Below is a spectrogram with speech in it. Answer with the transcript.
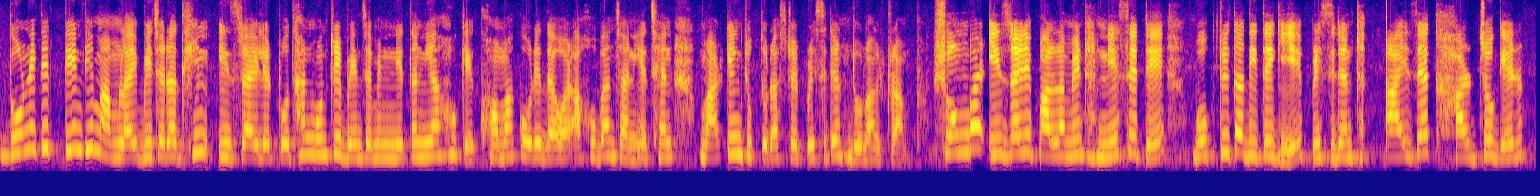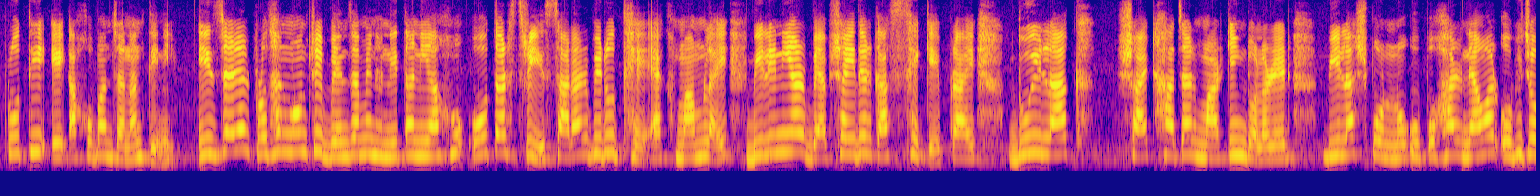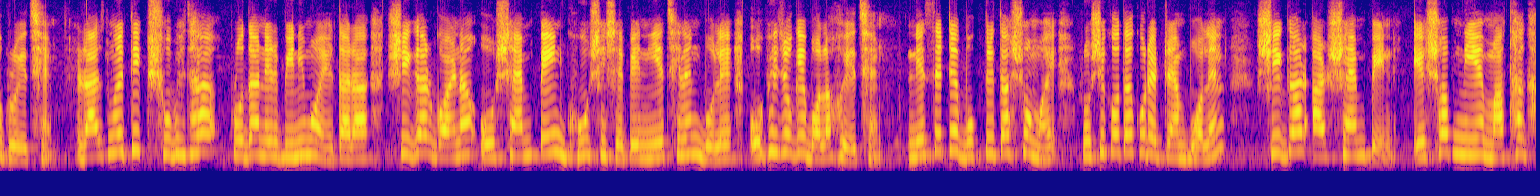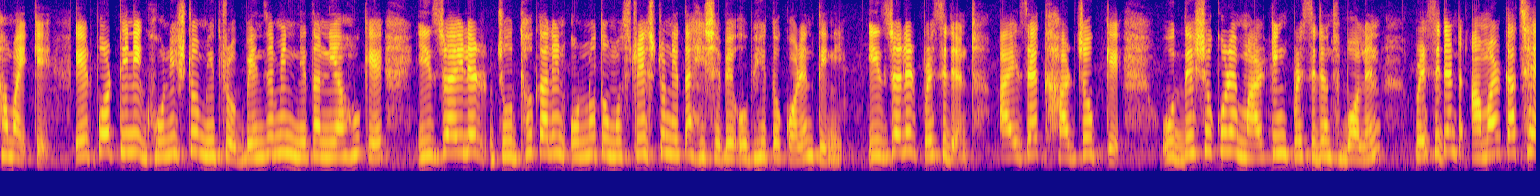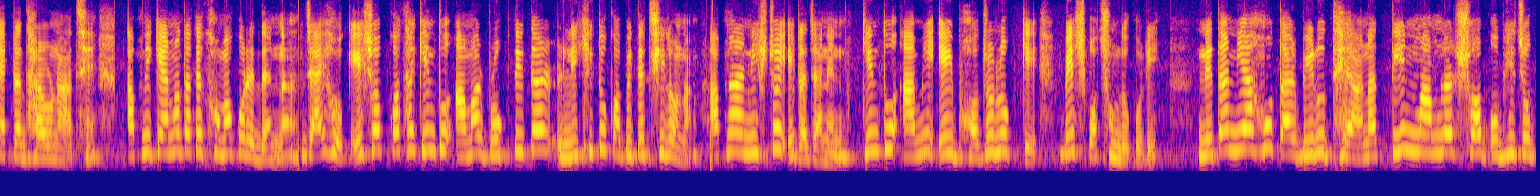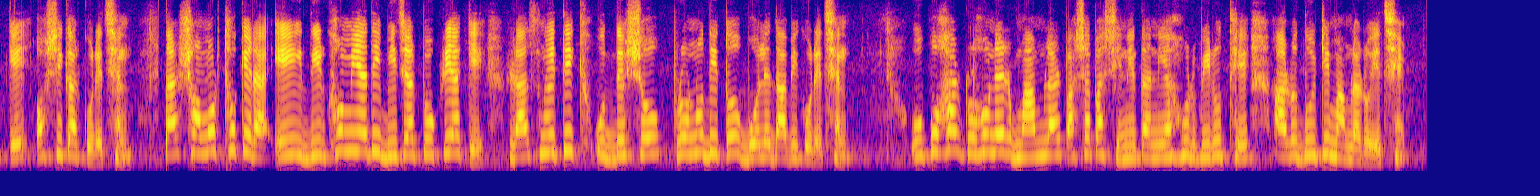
দুর্নীতির তিনটি মামলায় বিচারাধীন ইসরায়েলের প্রধানমন্ত্রী বেঞ্জামিন নেতানিয়াহুকে ক্ষমা করে দেওয়ার আহ্বান জানিয়েছেন মার্কিন যুক্তরাষ্ট্রের প্রেসিডেন্ট ডোনাল্ড ট্রাম্প। সোমবার ইসরায়েলি পার্লামেন্ট নেসেটে বক্তৃতা দিতে গিয়ে প্রেসিডেন্ট আইজ্যাক হার্জোগের প্রতি এই আহ্বান জানান তিনি। ইসরায়েলের প্রধানমন্ত্রী বেঞ্জামিন নেতানিয়াহু ও তার স্ত্রী সারার বিরুদ্ধে এক মামলায় বিলিনিয়ার ব্যবসায়ীদের কাছ থেকে প্রায় দুই লাখ ষাট হাজার মার্কিন ডলারের বিলাসপণ্য উপহার নেওয়ার অভিযোগ রয়েছে। রাজনৈতিক সুবিধা প্রদানের বিনিময়ে তারা সিগার, গয়না ও শ্যাম্পেইন ঘুষ হিসেবে নিয়েছিলেন বলে অভিযোগে বলা হয়েছে। নেসেটে বক্তৃতার সময় রসিকতা করে ট্র্যাম্প বলেন, সিগার আর শ্যাম্পেন এসব নিয়ে মাথা ঘামাইকে। এরপর তিনি ঘনিষ্ঠ মিত্র বেঞ্জামিন নেতানিয়াহুকে ইসরায়েলের যুদ্ধকালীন অন্যতম শ্রেষ্ঠ নেতা হিসেবে অভিহিত করেন তিনি। ইসরায়েলের প্রেসিডেন্ট আইজ্যাক হার্জোগকে উদ্দেশ্য করে মার্কিন প্রেসিডেন্ট বলেন, প্রেসিডেন্ট, আমার কাছে একটা ধারণা আছে। আপনি কেন তাকে ক্ষমা করে দেন না? যাই হোক, এসব কথা কিন্তু আমার বক্তৃতার লিখিত কপিতে ছিল না। আপনারা নিশ্চয়ই এটা জানেন। কিন্তু আমি এই ভদ্রলোককে বেশ পছন্দ করি। নেতানিয়াহু তার বিরুদ্ধে আনা তিন মামলার সব অভিযোগকে অস্বীকার করেছেন। তার সমর্থকেরা এই দীর্ঘমেয়াদী বিচার প্রক্রিয়াকে রাজনৈতিক উদ্দেশ্য প্রণোদিত বলে দাবি করেছেন। উপহার গ্রহণের মামলার পাশাপাশি নেতানিয়াহুর বিরুদ্ধে আরও দুইটি মামলা রয়েছে।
